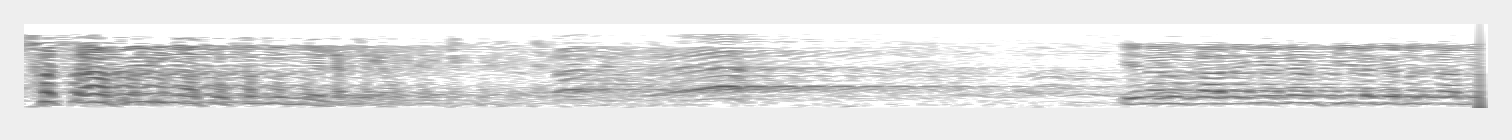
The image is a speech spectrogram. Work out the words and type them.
ستا پیڑیاں تو کمی میں لگے ہوئے یہاں کی لگے بدنامی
